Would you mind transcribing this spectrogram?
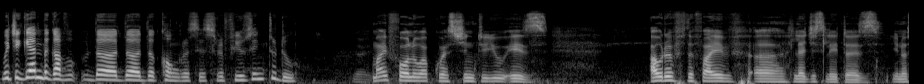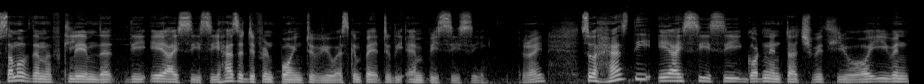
which again the, gov- the, the, the Congress is refusing to do. My follow up question to you is out of the five uh, legislators, you know, some of them have claimed that the AICC has a different point of view as compared to the MPCC, right? So has the AICC gotten in touch with you or even,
